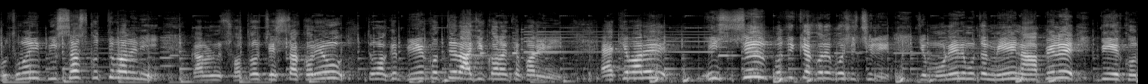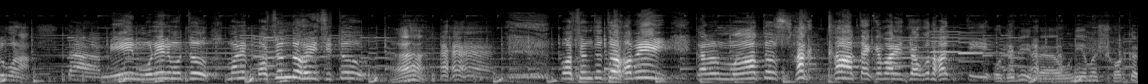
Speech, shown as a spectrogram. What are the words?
প্রথমে আমি বিশ্বাস করতে পারিনি কারণ শত চেষ্টা করেও তোমাকে বিয়ে করতে রাজি করাতে পারিনি। একেবারে নিশ্চয় প্রতিজ্ঞা করে বসেছিলে যে মনের মতো মেয়ে না পেলে বিয়ে করব না। তা মেয়ে মনের মতো মানে পছন্দ হয়েছে তো? হ্যাঁ। পছন্দ তো হবেই কারণ মা তো সাক্ষাৎ একেবারে জগদ্ধাত্রী। ও দেবী উনি আমার সরকার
